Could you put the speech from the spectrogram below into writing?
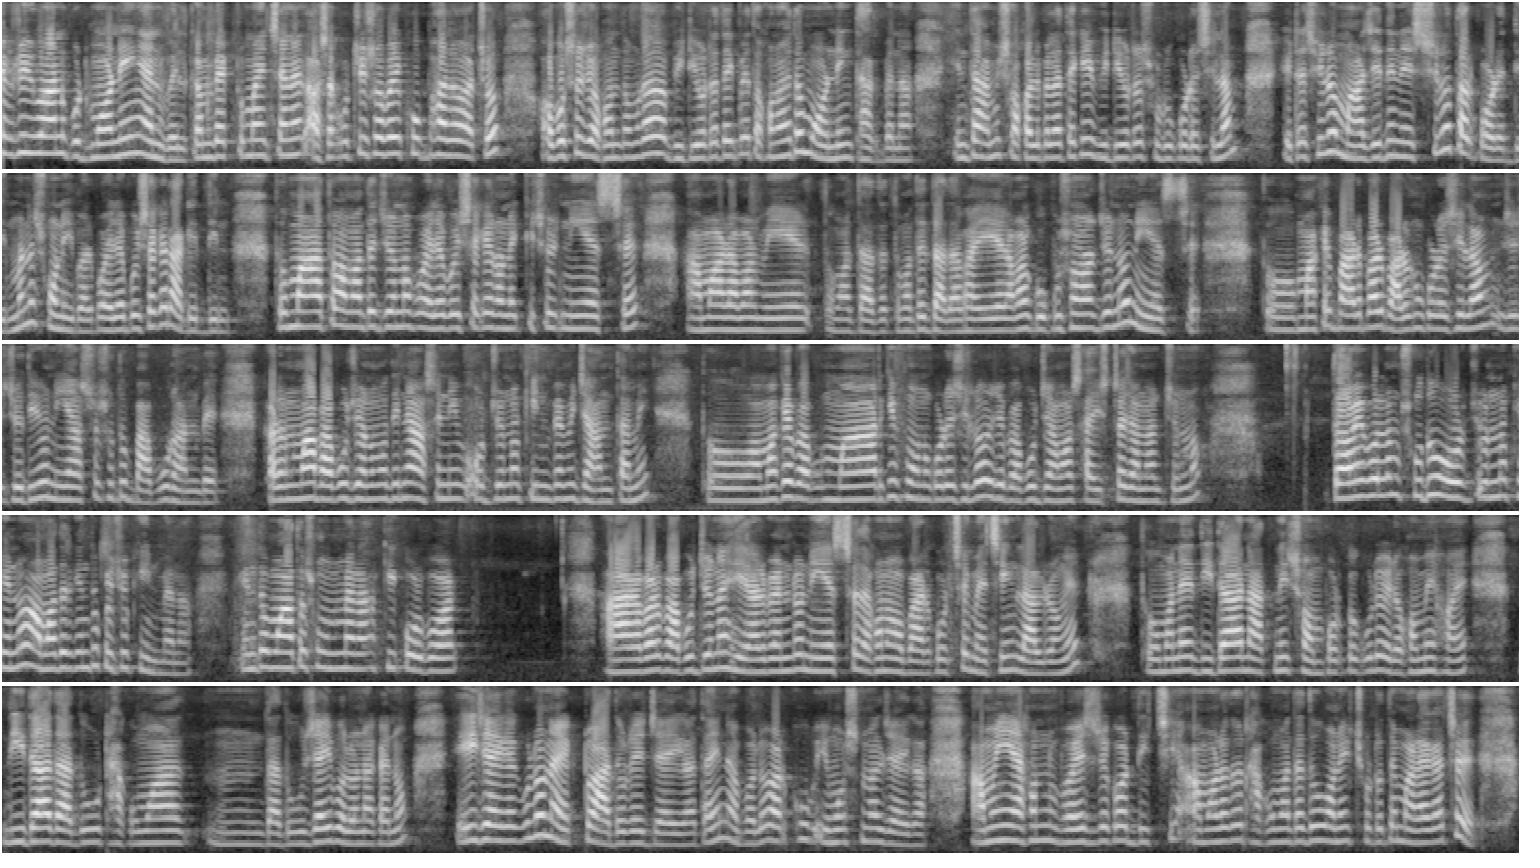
Everyone good morning and welcome back to my channel আশা করছি সবাই খুব ভালো আছো। অবশ্য যখন তোমরা ভিডিওটা দেখবে, তখন হয়তো মর্নিং থাকবে না। কিন্তু আমি সকালবেলা থেকেই ভিডিওটা শুরু করেছিলাম। এটা ছিল মা যেদিন এসেছিল, তার পরের দিন মানে শনিবার, পয়লা বৈশাখের আগের দিন। তো মা তো আমাদের জন্য পয়লা বৈশাখের অনেক কিছু নিয়ে এসছে। আমার আমার মেয়ের, তোমার দাদা, তোমাদের দাদা ভাইয়ের আমার গোপু সোনার জন্য নিয়ে এসছে। তো মাকে বারবার বারণ করেছিলাম যে যদিও নিয়ে আসো, শুধু বাবুর আনবে। কারণ মা বাবুর জন্মদিনে আসেনি, ওর জন্য কিনবে আমি জানতামই। তো আমাকে বাবু, মা আর কি ফোন করেছিল যে বাবুর জামার সাইজটা জানার জন্য। তো আমি বললাম, শুধু ওর জন্য কেন? আমাদের কিন্তু কিছু কিনবে না। কিন্তু মা তো শুনবে না, কি করব আর? আর আবার বাবুর জন্য হেয়ার ব্যান্ডও নিয়ে এসছে। এখন ও বার করছে ম্যাচিং লাল রঙের। তো মানে দিদা, নাতনির সম্পর্কগুলো এরকমই হয়। দিদা, দাদু, ঠাকুমা দাদু যাই বলো না কেন, এই জায়গাগুলো না একটু আদরের জায়গা, তাই না বলো? আর খুব ইমোশনাল জায়গা। আমি এখন ভয়েস রেকর্ড দিচ্ছি। আমারও তো ঠাকুমা দাদু অনেক ছোটোতে মারা গেছে।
